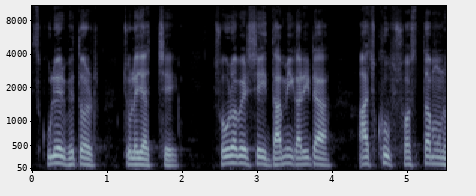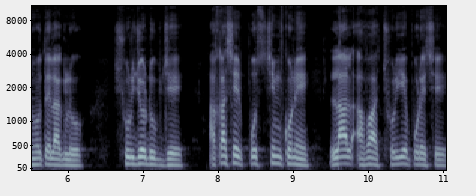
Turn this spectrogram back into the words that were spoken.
স্কুলের ভেতর চলে যাচ্ছে। সৌরভের সেই দামি গাড়িটা আজ খুব সস্তা মনে হতে লাগল। সূর্য ডুবছে, আকাশের পশ্চিম কোণে লাল আভা ছড়িয়ে পড়েছে।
